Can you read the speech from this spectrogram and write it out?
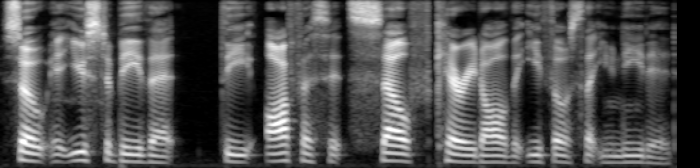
So it used to be that the office itself carried all the ethos that you needed,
